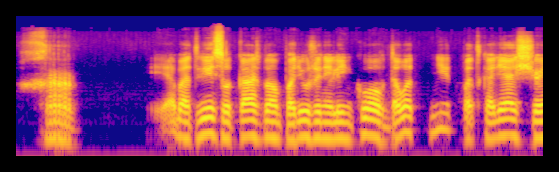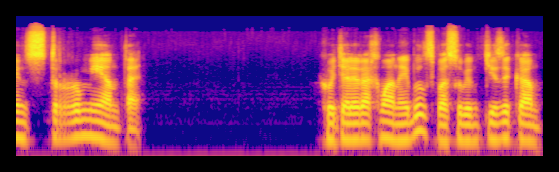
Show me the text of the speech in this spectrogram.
Хрр! Я бы отвесил каждому по дюжине леньков, да вот нет подходящего инструмента!» Хоть Аль-Рахман и был способен к языкам,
